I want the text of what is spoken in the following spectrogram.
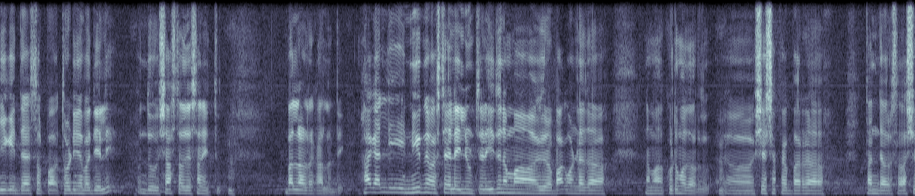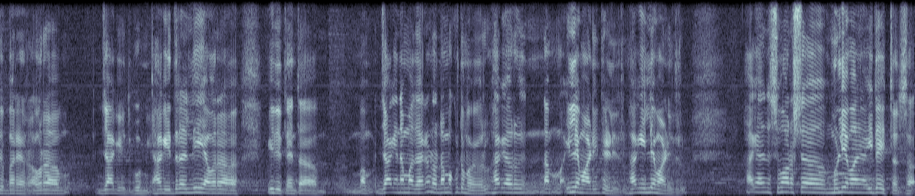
ಈಗ ಇದ್ದ ಸ್ವಲ್ಪ ತೋಡಿನ ಬದಿಯಲ್ಲಿ ಒಂದು ಶಾಸ್ತ್ರ ದೇವಸ್ಥಾನ ಇತ್ತು, ಬಲ್ಲಾಳರ ಕಾಲದ್ದೇ. ಹಾಗೆ ಅಲ್ಲಿ ನೀರಿನ ವ್ಯವಸ್ಥೆ ಎಲ್ಲ ಇಲ್ಲಿ ಉಂಟು. ಇದು ನಮ್ಮ ಇವರ ಭಾಗಮಂಡಲದ ನಮ್ಮ ಕುಟುಂಬದವ್ರದ್ದು. ಶೇಷಪ್ಪ ಹೆಬ್ಬಾರ ತಂದೆಯವರು ಸಹ ಹೆಬ್ಬಾರಿಯವರು ಅವರ ಜಾಗ ಇದು ಭೂಮಿ. ಹಾಗೆ ಇದರಲ್ಲಿ ಅವರ ಇದಿತ್ತು ಮ- ಜಾಗ ನಮ್ಮ ಜಾಗ, ನಮ್ಮ ಕುಟುಂಬದವರು. ಹಾಗೆ ಅವರು ನಮ್ಮ, ಇಲ್ಲೇ ಮಾಡಿ ಅಂತ ಹೇಳಿದರು. ಹಾಗೆ ಇಲ್ಲೇ ಮಾಡಿದರು. ಹಾಗೆ ಅಂದರೆ ಸುಮಾರು ವರ್ಷ ಮುಳಿಯ ಮ ಇದೇ ಇತ್ತು ಅದು ಸಹ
